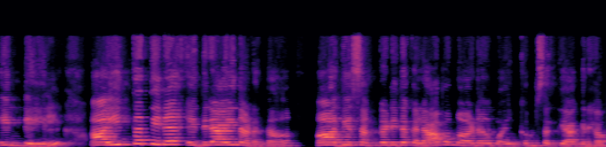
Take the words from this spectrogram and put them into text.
ഇന്ത്യയിൽ ഐത്തത്തിന് എതിരായി നടന്ന ആദ്യ സംഘടിത കലാപമാണ് വൈക്കം സത്യാഗ്രഹം.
